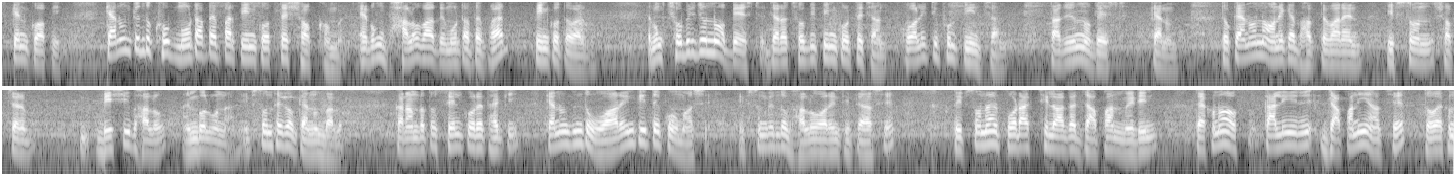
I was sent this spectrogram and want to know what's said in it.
স্ক্যান কপি ক্যানন কিন্তু খুব মোটা পেপার প্রিন্ট করতে সক্ষম এবং ভালোভাবে মোটা পেপার প্রিন্ট করতে পারবে। এবং ছবির জন্য বেস্ট যারা ছবি প্রিন্ট করতে চান কোয়ালিটিফুল প্রিন্ট চান, তাদের জন্য বেস্ট ক্যানন তো ক্যানন অনেকে ভাবতে পারেন ইপসন সবচেয়ে বেশি ভালো, আমি বলব না ইপসন থেকেও ক্যানন ভালো? কারণ আমরা তো সেল করে থাকি ক্যানন কিন্তু ওয়ারেন্টিতে কম আসে? ইপসন কিন্তু ভালো ওয়ারেন্টিতে আসে। তো ইপসনের প্রোডাক্ট ছিল আগে জাপান মেড ইন তো এখনও কালির জাপানি আছে, তো এখন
